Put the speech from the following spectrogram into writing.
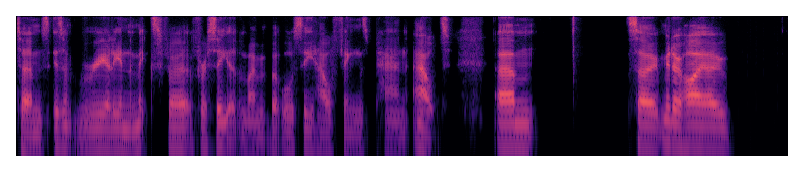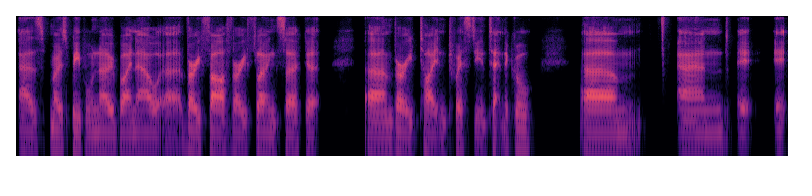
terms isn't really in the mix for for a seat at the moment, but we'll see how things pan out. Um, so Mid Ohio, as most people know by now, uh, very fast, very flowing circuit, um, very tight and twisty and technical, um, and it, it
